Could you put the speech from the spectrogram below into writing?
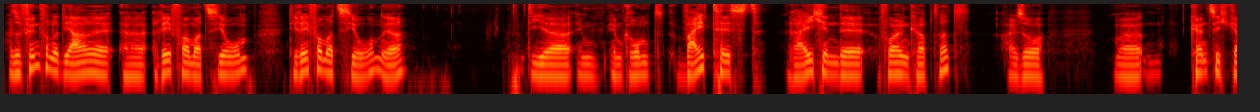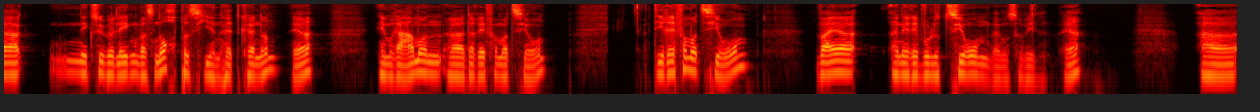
Also 500 Jahre äh, Reformation. Die Reformation, ja, die ja im, im Grund weitest reichende Folgen gehabt hat. Also man könnte sich gar nichts überlegen, was noch passieren hätte können, ja, im Rahmen äh, der Reformation. Die Reformation war ja eine Revolution, wenn man so will, ja. Äh,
